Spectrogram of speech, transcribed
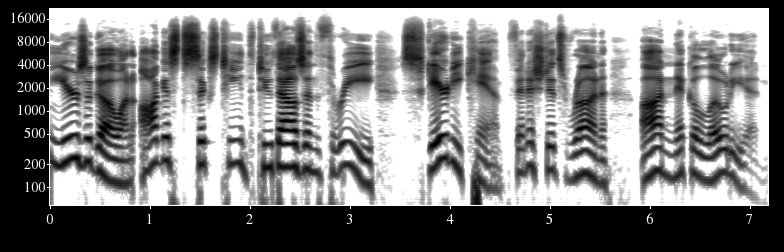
years ago, on August 16th, 2003, Scaredy Camp finished its run on Nickelodeon.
